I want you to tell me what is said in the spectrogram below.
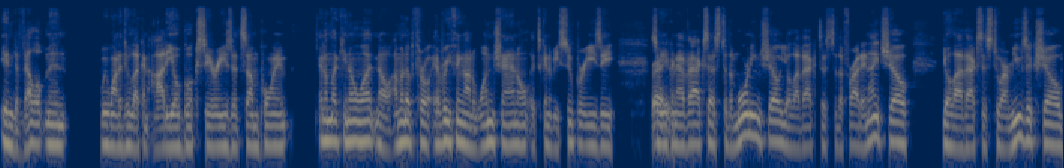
in development. We want to do like an audio book series at some point. And I'm like, you know what? No, I'm going to throw everything on one channel. It's going to be super easy. So you're going to have access to the morning show. You'll have access to the Friday night show. You'll have access to our music show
